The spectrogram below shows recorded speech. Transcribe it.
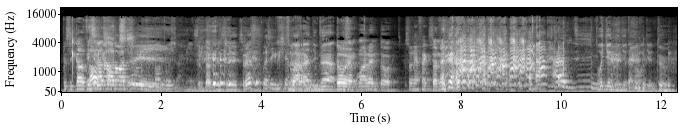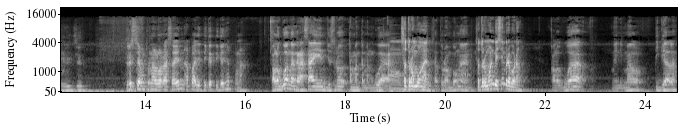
Physical Physical touch. touch. Wih. Touch. Sentuhan fisik. Terus Bahasa Inggrisnya suara doang. juga tuh yang kemarin tuh. Sound effect. Soalnya wujud wujud sama wujud tuh wujud. Terus yang pernah lo rasain apa aja? Tiga-tiganya pernah? kalau gua nggak ngerasain justru teman-teman gua Oh. Satu rombongan. satu rombongan Satu rombongan biasanya berapa orang? kalau gua minimal tiga lah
